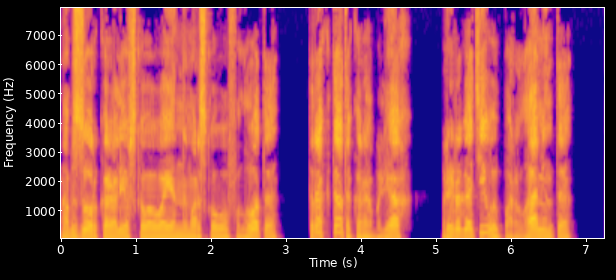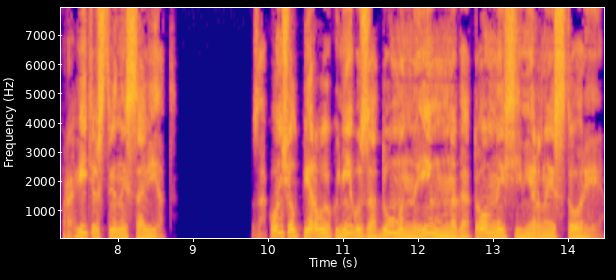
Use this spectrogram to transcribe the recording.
обзор Королевского военно-морского флота, трактат о кораблях, прерогативы парламента, правительственный совет. Закончил первую книгу задуманной им многотомной всемирной истории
